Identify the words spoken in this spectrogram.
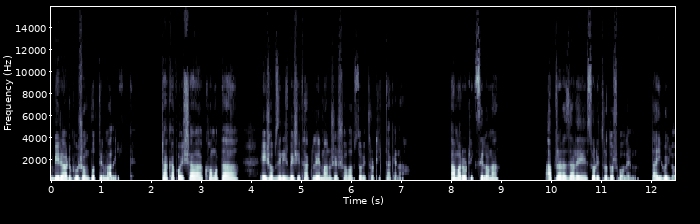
বিরাট ভূসম্পত্তির মালিক। টাকা পয়সা ক্ষমতা এইসব জিনিস বেশি থাকলে মানুষের স্বভাব চরিত্র ঠিক থাকে না। আমারও ঠিক ছিল না। আপনারা যারে চরিত্র দোষ বলেন, তাই হইল।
